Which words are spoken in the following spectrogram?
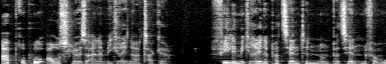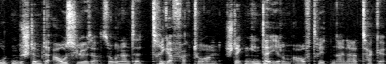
Apropos Auslöser einer Migräneattacke. Viele Migränepatientinnen und Patienten vermuten bestimmte Auslöser, sogenannte Triggerfaktoren, stecken hinter ihrem Auftreten einer Attacke.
